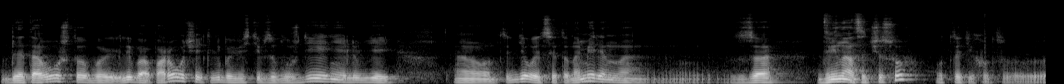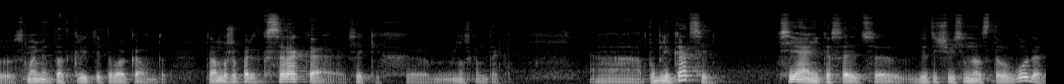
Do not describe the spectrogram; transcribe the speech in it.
для того, чтобы либо опорочить, либо ввести в заблуждение людей. Вот. И делается это намеренно. За 12 часов вот этих вот э, с момента открытия этого аккаунта, там уже порядка 40 всяких, э, ну скажем так, э, публикаций. Все они касаются 2018 года.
